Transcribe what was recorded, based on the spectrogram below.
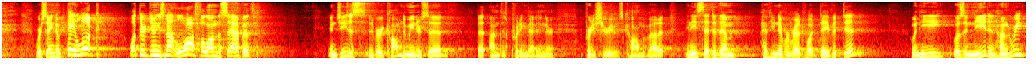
were saying to him, Hey, look, what they're doing is not lawful on the Sabbath. And Jesus, in a very calm demeanor, said, that, I'm just putting that in there. I'm pretty sure he was calm about it. And he said to them, Have you never read what David did? When he was in need and hungry,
